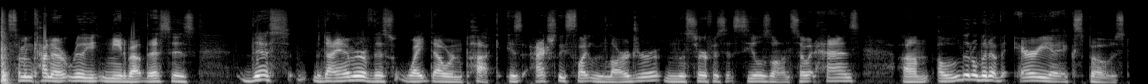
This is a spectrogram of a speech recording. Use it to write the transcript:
something kind of really neat about this is this, the diameter of this white Delrin puck is actually slightly larger than the surface it seals on. So it has um, a little bit of area exposed.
